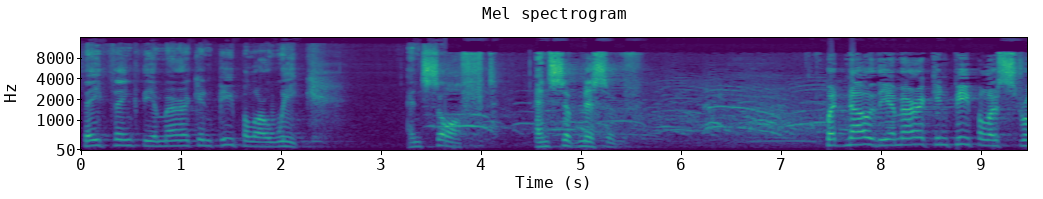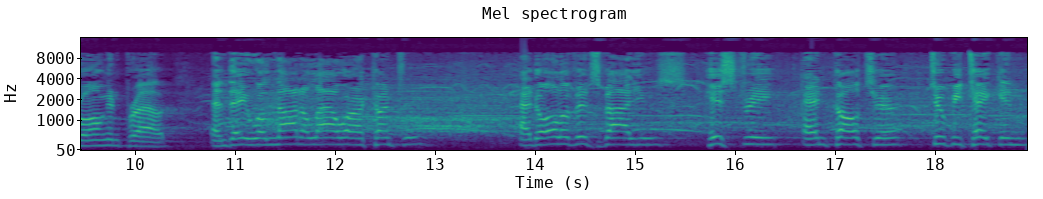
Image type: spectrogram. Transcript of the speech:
They think the American people are weak and soft and submissive. But no, the American people are strong and proud, and they will not allow our country and all of its values, history, and culture to be taken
